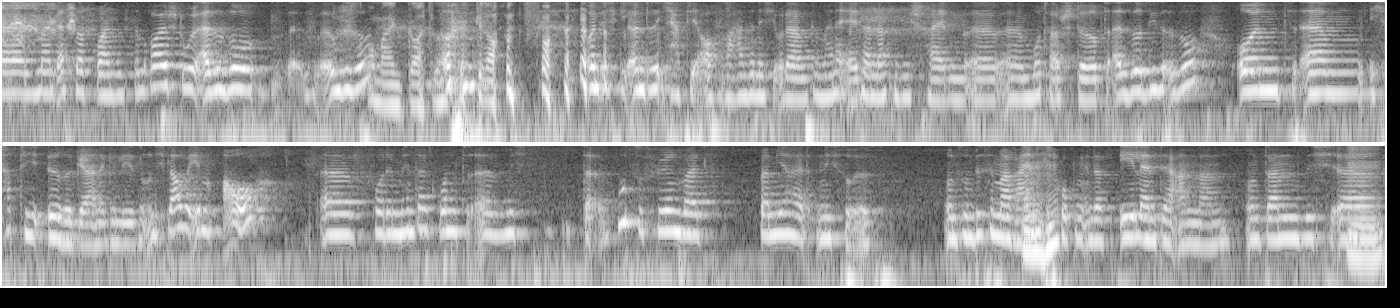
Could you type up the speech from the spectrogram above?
mein bester Freund sitzt im Rollstuhl, also so, äh, irgendwie so. Oh mein Gott, das ist und, grauenvoll. Und ich, und ich habe die auch wahnsinnig, oder meine Eltern lassen sich scheiden, äh, äh, Mutter stirbt, also diese, so. Und ähm, ich habe die irre gerne gelesen. Und ich glaube eben auch, äh, vor dem Hintergrund, äh, mich gut zu fühlen, weil es bei mir halt nicht so ist und so ein bisschen mal reinzugucken mhm. in das Elend der anderen und dann sich äh, mhm.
